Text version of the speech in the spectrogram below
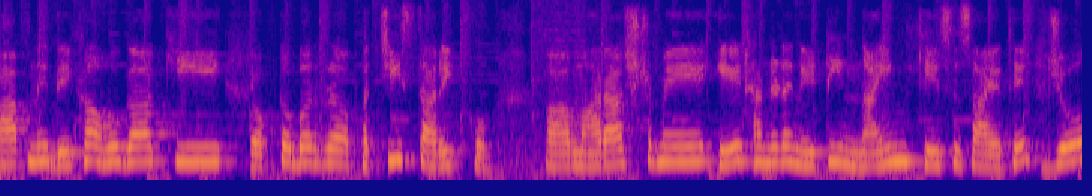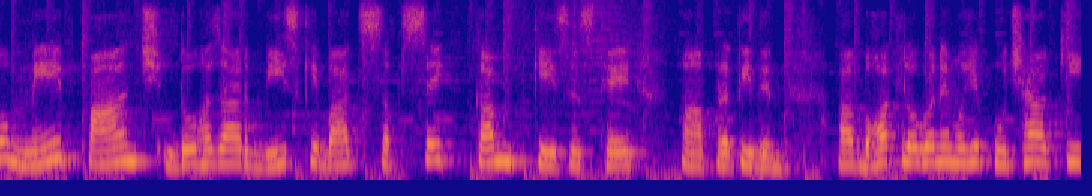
आपने देखा होगा कि अक्टूबर 25 तारीख को महाराष्ट्र में 889 केसेस आए थे, जो मई 5 2020 के बाद सबसे कम केसेस थे प्रतिदिन। बहुत लोगों ने मुझे पूछा कि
